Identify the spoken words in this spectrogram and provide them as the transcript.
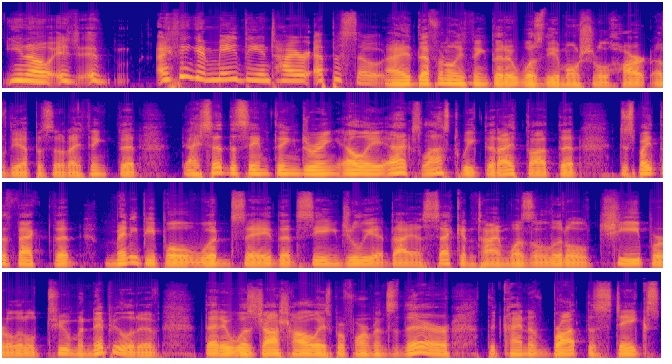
you know it, it i think it made the entire episode I definitely think that it was the emotional heart of the episode. I think that I said the same thing during LAX last week that I thought that despite the fact that many people would say that seeing Juliet die a second time was a little cheap or a little too manipulative, that it was Josh Holloway's performance there that kind of brought the stakes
